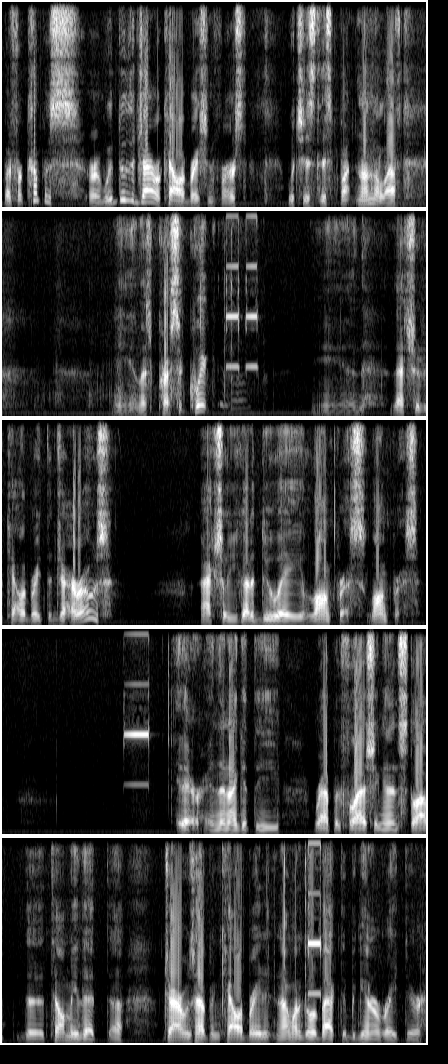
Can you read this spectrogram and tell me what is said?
But for compass, or we do the gyro calibration first, which is this button on the left. And let's press it quick. And that should calibrate the gyros. Actually, you got to do a long press, long press. There, and then I get the rapid flashing and then stop to tell me that uh, gyros have been calibrated, and I'm going to go back to beginner right there,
